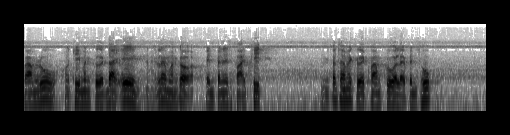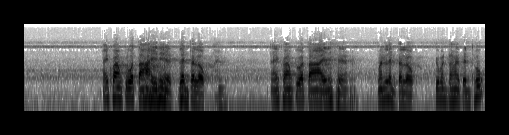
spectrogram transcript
ความรู้ที่มันเกิดได้เอง แล้วมันก็เป็นไปในฝ่ายผิด ก็ทำให้เกิดความกลัวแหละเป็นทุกข์ ไอ้ความกลัวตายเนี่ย เล่นตลก ไอ้ความกลัวตายเนี่ย มันเล่นตลก คือมันทำให้เป็นทุกข์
